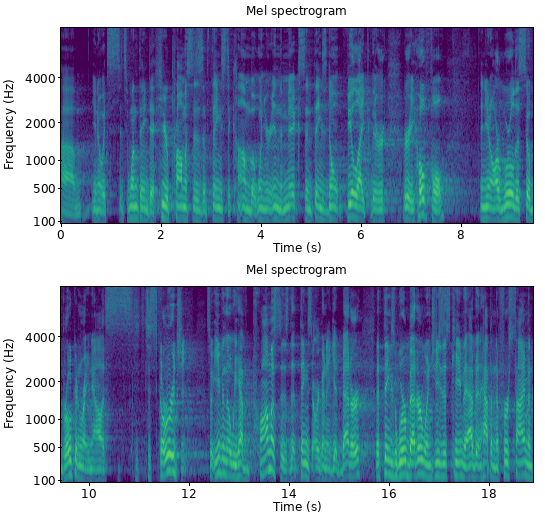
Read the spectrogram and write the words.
Um, you know, it's, it's one thing to hear promises of things to come, but when you're in the mix and things don't feel like they're very hopeful, and you know, our world is so broken right now, it's, it's discouraging. So even though we have promises that things are going to get better, that things were better when Jesus came, the Advent happened the first time, and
